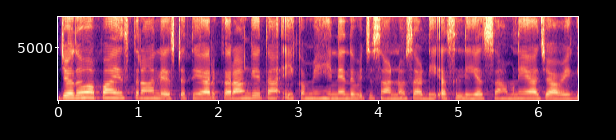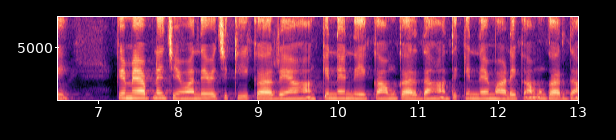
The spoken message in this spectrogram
ਜਦੋਂ ਆਪਾਂ ਇਸ ਤਰ੍ਹਾਂ ਲਿਸਟ ਤਿਆਰ ਕਰਾਂਗੇ ਤਾਂ ਇੱਕ ਮਹੀਨੇ ਦੇ ਵਿੱਚ ਸਾਨੂੰ ਸਾਡੀ ਅਸਲੀਅਤ ਸਾਹਮਣੇ ਆ ਜਾਵੇਗੀ ਕਿ ਮੈਂ ਆਪਣੇ ਜੀਵਨ ਦੇ ਵਿੱਚ ਕੀ ਕਰ ਰਿਹਾ ਹਾਂ, ਕਿੰਨੇ ਨੇਕ ਕੰਮ ਕਰਦਾ ਹਾਂ ਤੇ ਕਿੰਨੇ ਮਾੜੇ ਕੰਮ ਕਰਦਾ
